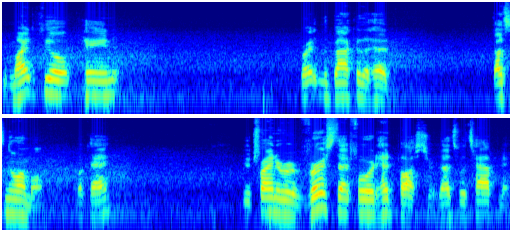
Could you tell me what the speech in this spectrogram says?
You might feel pain right in the back of the head. That's normal, okay? You're trying to reverse that forward head posture. That's what's happening.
